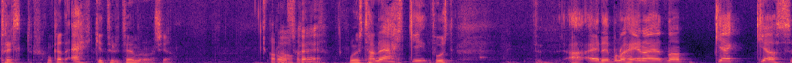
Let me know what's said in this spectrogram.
trilltur, hann gæti ekki fyrir tveimur ára síðan. rosalegt Þú veist, hann er ekki, þú veist, er þið búin að heyra hérna geggjað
